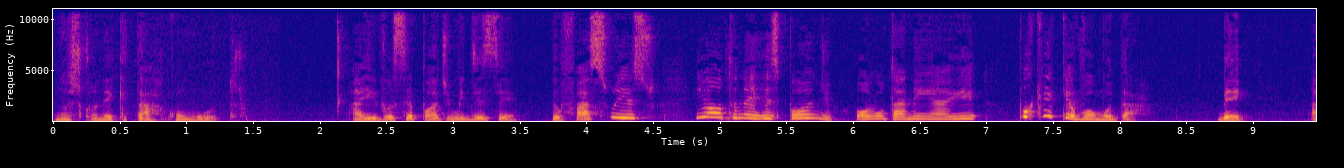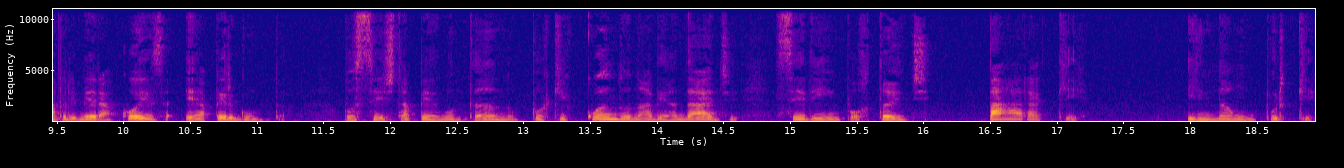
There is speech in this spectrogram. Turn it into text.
nos conectar com o outro. Aí você pode me dizer: eu faço isso e outro nem responde ou não está nem aí. Por que, que eu vou mudar? Bem, a primeira coisa é a pergunta. Você está perguntando porque, quando na verdade seria importante para quê e não o porquê.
